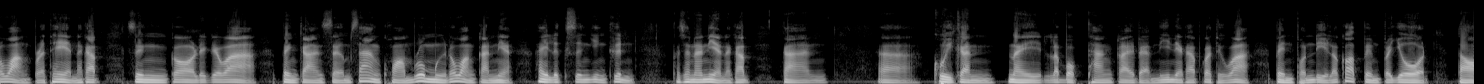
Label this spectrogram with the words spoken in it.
ระหว่างประเทศนะครับ ซึ่งก็เรียกได้ว่าเป็นการเสริมสร้างความร่วมมือระหว่างกันเนี่ยให้ลึกซึ้งยิ่งขึ้น เพราะฉะนั้นเนี่ยนะครับการ คุยกันในระบบทางไกลแบบนี้เนี่ยครับก็ถือว่าเป็นผลดีแล้วก็เป็นประโยชน์ต่อ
